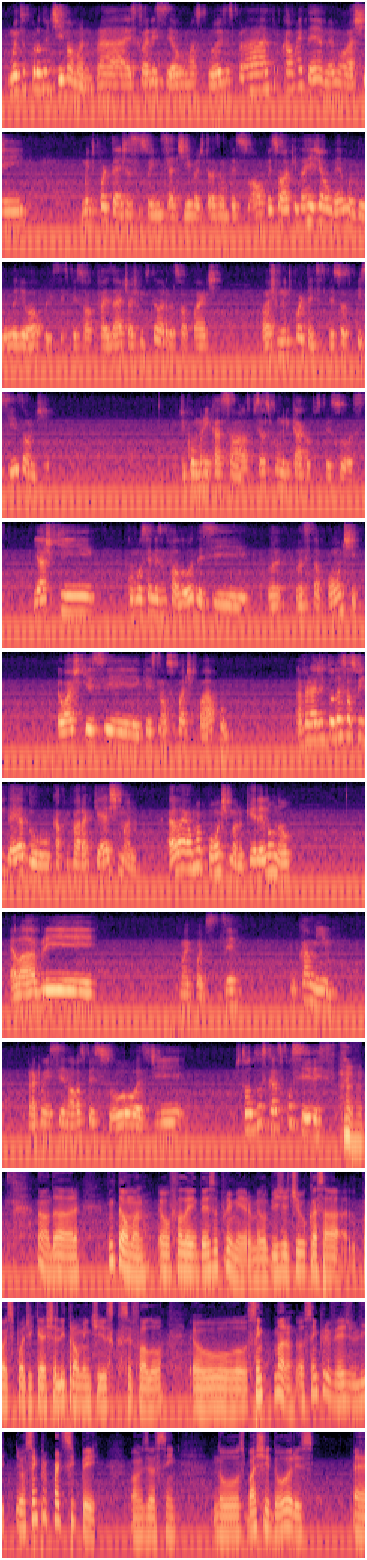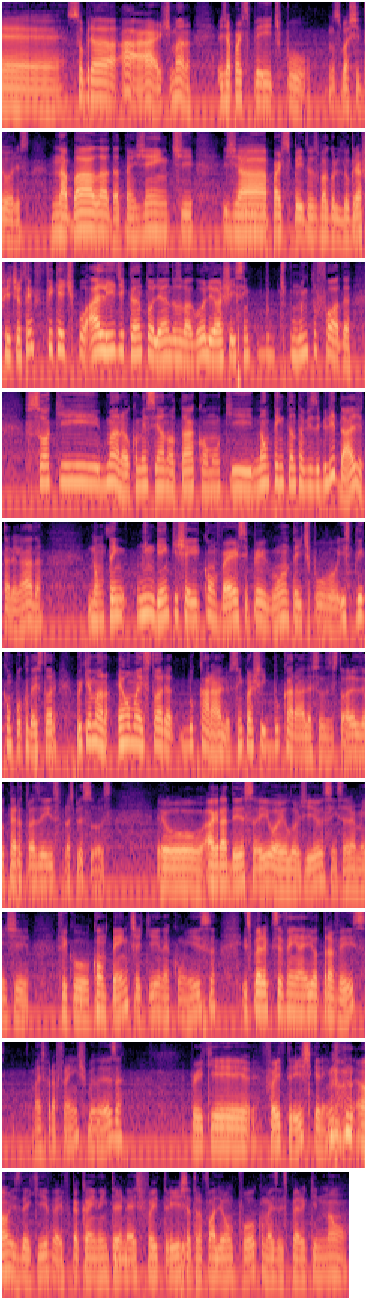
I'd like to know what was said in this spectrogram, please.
muito produtiva, mano, para esclarecer algumas coisas, para trocar uma ideia mesmo. Eu achei muito importante essa sua iniciativa de trazer um pessoal, um pessoal aqui da região mesmo, do Heliópolis, esse pessoal que faz arte, eu acho muito da hora da sua parte. Eu acho muito importante, as pessoas precisam de, de comunicação, elas precisam se comunicar com outras pessoas. E acho que, como você mesmo falou, desse lance da ponte, eu acho que esse, que esse nosso bate-papo na verdade, toda essa sua ideia do Capivara Cast, mano, ela é uma ponte, mano, querendo ou não. Ela abre. Como é que pode se dizer? O caminho para conhecer novas pessoas de, de todos os cantos possíveis. não, da hora. Então, mano, eu falei desde o primeiro. Meu objetivo com, essa, com esse podcast é literalmente isso que você falou. Eu sempre, mano, eu sempre vejo, eu sempre participei, vamos dizer assim, nos bastidores é, sobre a, a, arte, mano, eu já participei, tipo, nos bastidores, na bala, da tangente, já participei dos bagulhos do grafite. Eu sempre fiquei, tipo, ali de canto olhando os bagulhos e eu achei sempre, tipo, muito foda. Só que, mano, eu comecei a notar como que não tem tanta visibilidade, tá ligado? Não tem ninguém que chegue e converse, pergunta e, tipo, explica um pouco da história. Porque, mano, é uma história do caralho. Eu sempre achei do caralho essas histórias e eu quero trazer isso para as pessoas. Eu agradeço aí o elogio, sinceramente fico contente aqui, né, com isso. Espero que você venha aí outra vez, mais pra frente, beleza? Porque foi triste, querendo ou não, isso daqui, velho. Ficar caindo na internet foi triste, atrapalhou um pouco, mas eu espero que não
